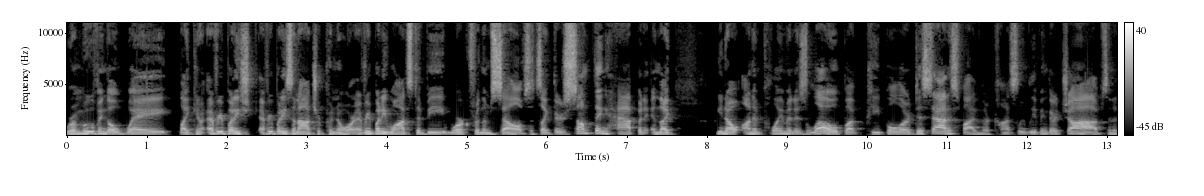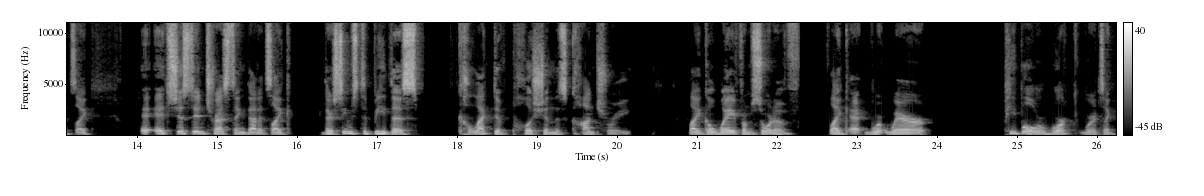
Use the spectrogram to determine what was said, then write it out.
we're moving away like you know everybody's everybody's an entrepreneur everybody wants to be work for themselves it's like there's something happening and like you know unemployment is low but people are dissatisfied and they're constantly leaving their jobs and it's like it's just interesting that it's like there seems to be this collective push in this country like away from sort of like eh, where people are work where it's like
